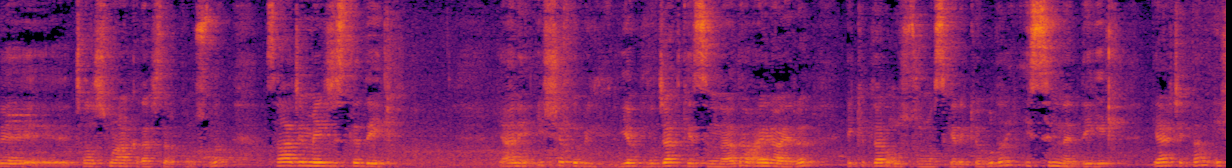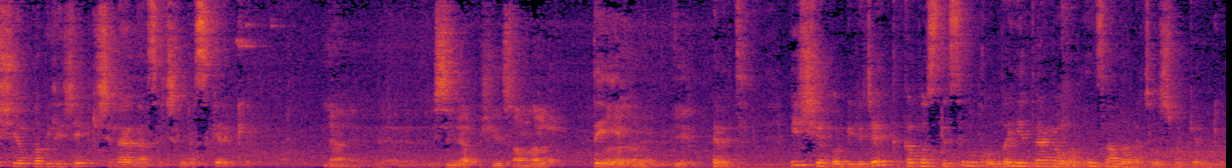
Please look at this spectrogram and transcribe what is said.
ve çalışma arkadaşları konusunda sadece mecliste değil, yani iş yapabil, yapılacak kesimlerde ayrı ayrı ekipler oluşturulması gerekiyor. Bu da isimle değil, gerçekten iş yapabilecek kişilerden seçilmesi gerekiyor. Yani e, isim yapmış insanlar Değil. önemli değil. Evet, iş yapabilecek kapasitesi bu konuda yeterli olan insanlarla çalışmak gerekiyor.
